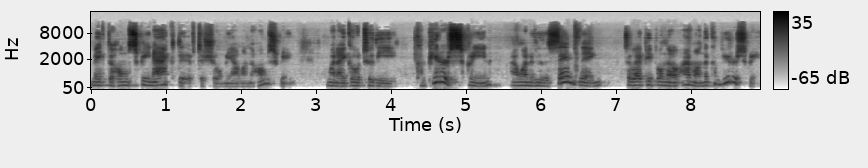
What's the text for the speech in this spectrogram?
make the home screen active to show me I'm on the home screen. When I go to the computer screen, I want to do the same thing to let people know I'm on the computer screen.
